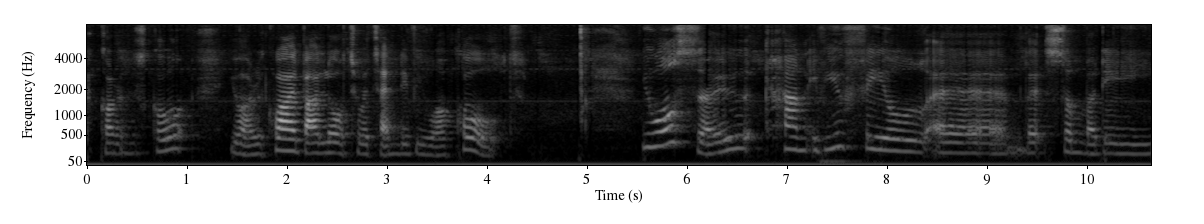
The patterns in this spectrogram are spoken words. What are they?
A coroner's court, you are required by law to attend if you are called. You also can, if you feel um, that somebody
